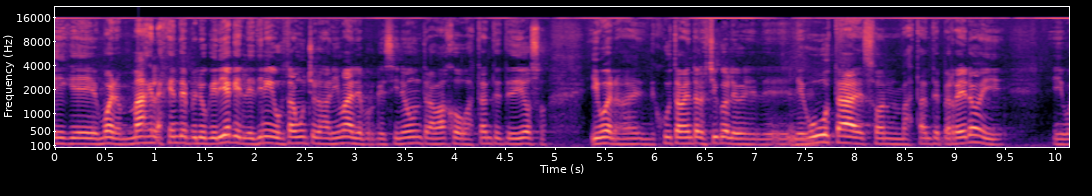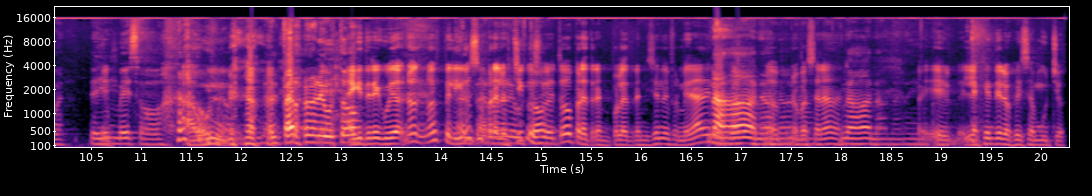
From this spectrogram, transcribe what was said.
es que, bueno, más la gente de peluquería, que le tiene que gustar mucho los animales, porque si no es un trabajo bastante tedioso. Y bueno, eh, justamente a los chicos les, gusta, son bastante perreros y, y bueno, le di un beso a un, al perro no le gustó. Hay que tener cuidado. No, es peligroso para los chicos, sobre todo para, por la transmisión de enfermedades. No, no, no, no, pasa nada. No, no, no. Eh, la gente los besa mucho.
